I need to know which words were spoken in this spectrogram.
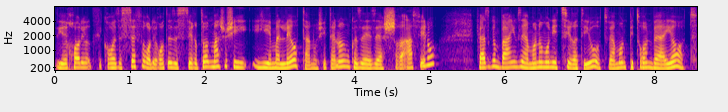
יכול להיות לקרוא איזה ספר או לראות איזה סרטון, משהו שימלא אותנו, שייתן לנו כזה איזה השראה אפילו, ואז גם בא עם זה המון המון יצירתיות והמון פתרון בעיות,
